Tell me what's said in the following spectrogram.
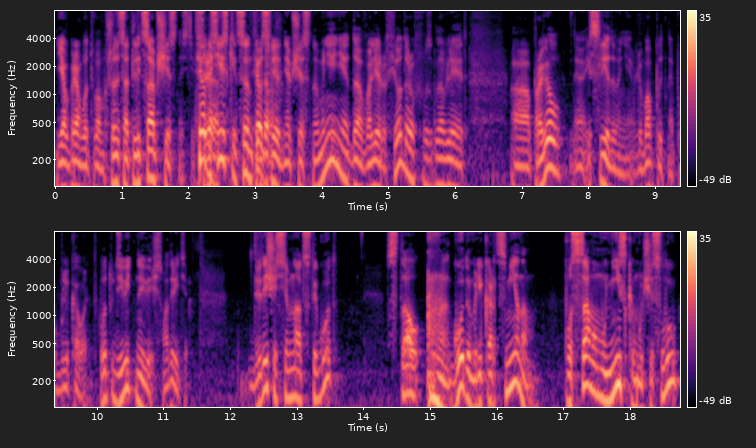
я прям вот вам, что от лица общественности. Федоров. Всероссийский центр Федоров. исследования общественного мнения, да, Валера Федоров возглавляет. А, провел э, исследование, любопытное, публиковали. Так вот, удивительная вещь, смотрите. 2017 год стал годом рекордсменом по самому низкому числу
